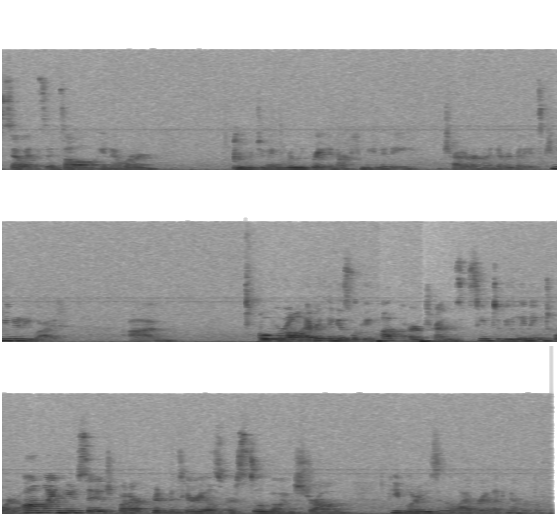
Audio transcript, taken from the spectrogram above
So it's, it's all, you know, we're, we're doing really great in our community. I Try to remind everybody it's community-wide. Um, Overall, everything is looking up. Our trends seem to be leaning toward online usage, but our print materials are still going strong. People are using the library like never before.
